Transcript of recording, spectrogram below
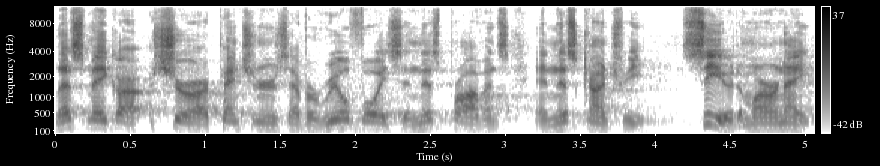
Let's make our, sure our pensioners have a real voice in this province and this country. See you tomorrow night.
